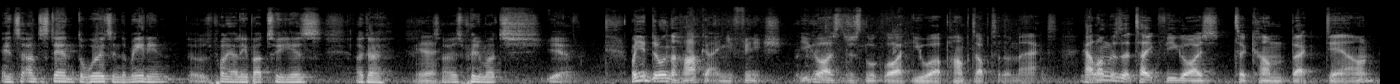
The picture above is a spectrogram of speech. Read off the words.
and to understand the words and the meaning, it was probably only about two years ago. Yeah. So it was pretty much, yeah. When you're doing the haka and you finish, you guys just look like you are pumped up to the max. How long does it take for you guys to come back down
